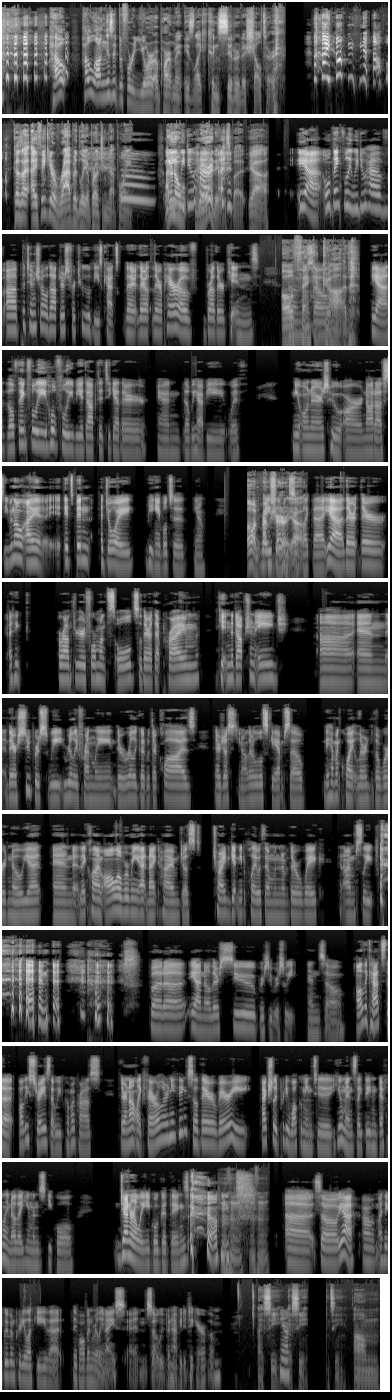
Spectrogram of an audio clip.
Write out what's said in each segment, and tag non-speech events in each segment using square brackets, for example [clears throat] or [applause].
How how long is it before your apartment is like considered a shelter? [laughs] i don't know Because I, I think you're rapidly approaching that point. [sighs] I don't We- know we do where have- it is, [laughs] but yeah. Yeah, well, thankfully we do have uh, potential adopters for two of these cats. They're they're they're a pair of brother kittens. Oh, Um, thank so- God. [laughs] Yeah, they'll thankfully, hopefully, be adopted together, and they'll be happy with new owners who are not us. Even though I, it's been a joy being able to, you know, Oh, I'm, I'm raise them sure. and Yeah. stuff like that. Yeah, they're they're I think around three or four months old, so they're at that prime kitten adoption age. Uh, and they're super sweet, really friendly. They're really good with their claws. They're just you know they're a little scamps, so they haven't quite learned the word no yet, and they climb all over me at nighttime, just trying to get me to play with them whenever they're awake and I'm asleep. and [laughs] [laughs] but uh yeah, no, they're super super sweet. And so all the cats that all these strays that we've come across, they're not like feral or anything, so they're very actually pretty welcoming to humans. Like they definitely know that humans equal generally equal good things. [laughs] um, hmm hmm uh, so yeah, um, I think we've been pretty lucky that they've all been really nice, and so we've been happy to take care of them. I see. Yeah. I see. I see. Um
